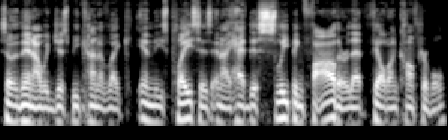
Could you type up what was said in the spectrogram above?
So then I would just be kind of like in these places, and I had this sleeping father that felt uncomfortable.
